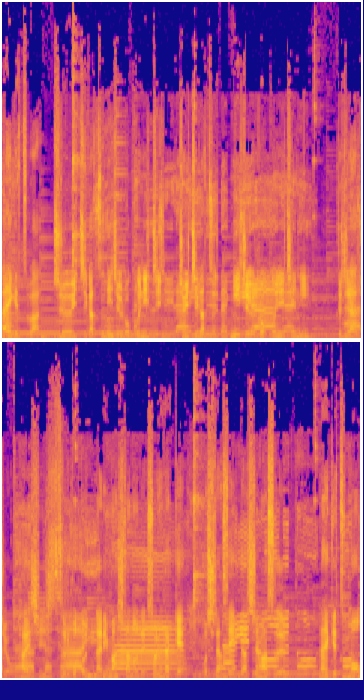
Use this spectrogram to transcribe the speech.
来月は11月26日11月26日にクジラジオを配信することになりましたのでそれだけお知らせいたします。来月も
